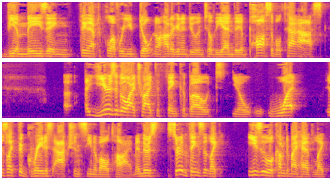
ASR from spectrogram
The amazing thing they have to pull off where you don't know how they're going to do until the end, the impossible task. Uh, years ago, I tried to think about, you know, what is like the greatest action scene of all time. And there's certain things that like easily will come to my head, like,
